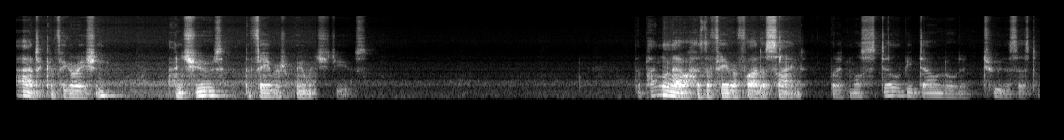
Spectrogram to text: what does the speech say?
add configuration and choose the favorite we wish to use. The panel now has the favorite file assigned, but it must still be downloaded to the system.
